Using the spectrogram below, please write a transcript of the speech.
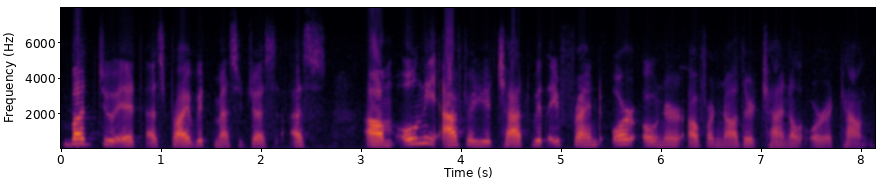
but do it as private messages as um, only after you chat with a friend or owner of another channel or account.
